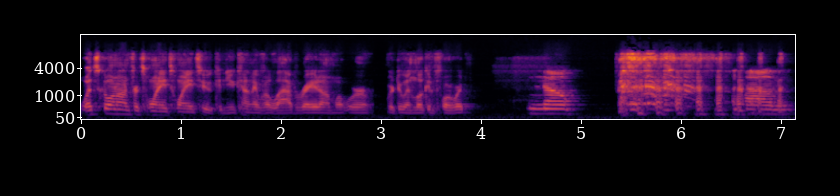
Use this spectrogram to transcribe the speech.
what's going on for 2022? Can you kind of elaborate on what we're we're doing looking forward? No. um,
